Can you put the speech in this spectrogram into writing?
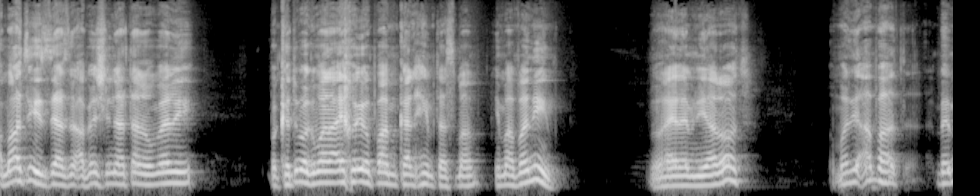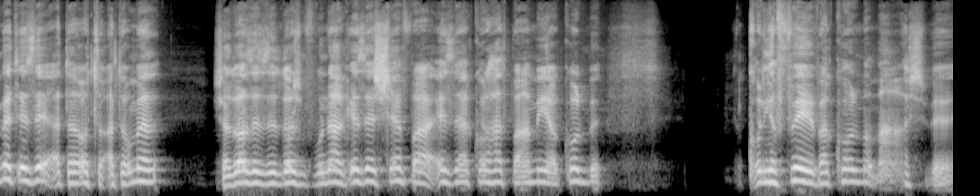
אמרתי את זה, אז הבן שלי נתן אומר לי, כתוב בגמרא, איך היו פעם מקנחים את עצמם? עם אבנים. והיה להם ניירות. אמר לי, אבא, באמת איזה, אתה, אתה אומר שהדור הזה זה דור מפונק, איזה שפע, איזה הכל חד פעמי, הכל, ב... הכל יפה והכל ממש. ו...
